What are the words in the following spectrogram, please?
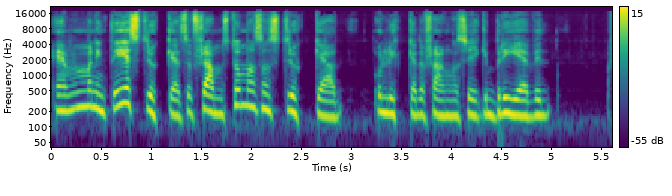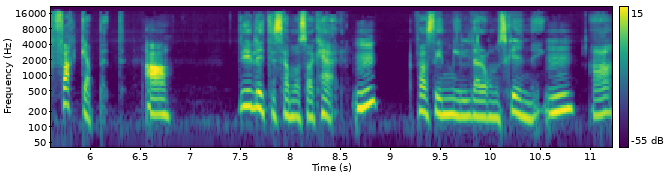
även om man inte är struckad så framstår man som struckad och lyckad och framgångsrik bredvid fuck-upet. Ja. Det är lite samma sak här. Fast i en mildare omskrivning. Ja.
